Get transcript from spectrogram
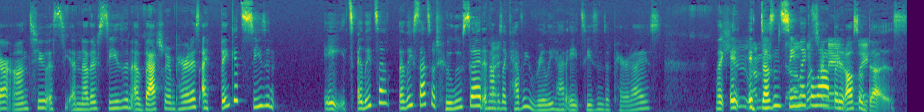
are on to a, another season of Bachelor in Paradise. I think it's season eight. At least that, at least that's what Hulu said, and right. I was like, have we really had eight seasons of Paradise? Like Shoot, it, it I doesn't mean, seem uh, like a lot, but it also does.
